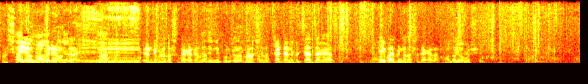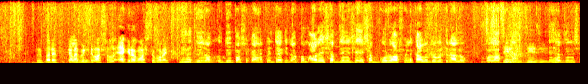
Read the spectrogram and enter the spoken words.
কোনো শাইয়ার কোনো মধ্যে নাই? না না এটা নিপুল দর্শক দেখা যায় এই নিপুল যে মাশাআল্লাহ চারটা নিপুল চার জায়গায় আছে। এই পারে পিনটা দর্শক দেখা যান জি অবশ্যই। দুই পারে কালা পিনটি মাশাআল্লাহ একই রকম আসতে হ্যাঁ দুই দুই পাশে কালো প্রিন্ট একই রকম। আর এসব জিনিসে এসব গরু আসলে কালো জগতের আলো বলা আছে না। জি জি এসব জিনিসে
